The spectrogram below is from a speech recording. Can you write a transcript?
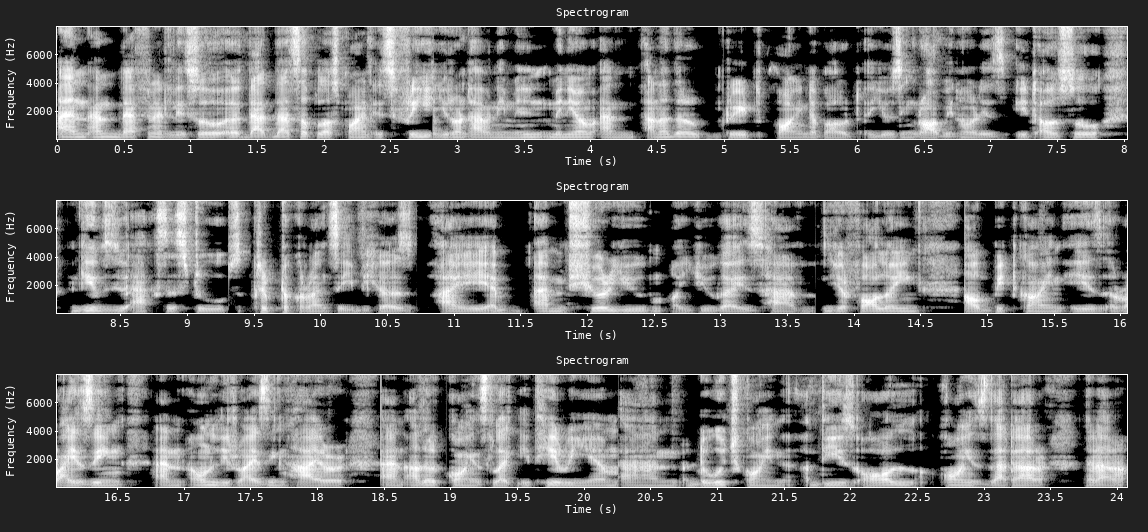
and and definitely. So uh, that that's a plus point. It's free. You don't have any min- minimum. And another great point about using robinhood is it also gives you access to cryptocurrency because i am sure you you guys have you're following how bitcoin is rising and only rising higher and other coins like ethereum and dogecoin. These all coins that are that are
